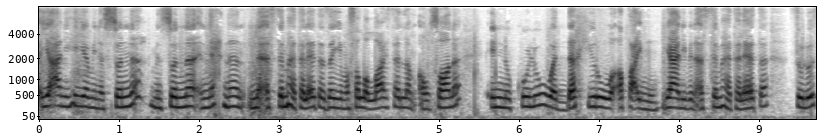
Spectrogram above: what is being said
يعني هي من السنة من سنة إن إحنا نقسمها ثلاثة زي ما صلى الله عليه وسلم أوصانا انه كلوا وادخروا وأطعموا. يعني بنقسمها ثلاثة ثلث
